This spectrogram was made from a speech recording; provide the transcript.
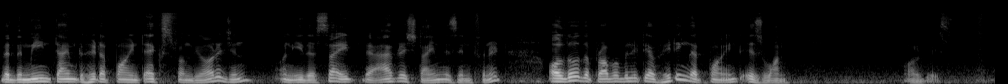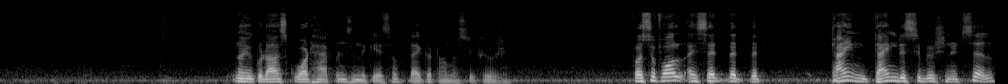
that the mean time to hit a point x from the origin on either side the average time is infinite although the probability of hitting that point is 1 always. Now you could ask what happens in the case of dichotomous diffusion. First of all I said that the time, time distribution itself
